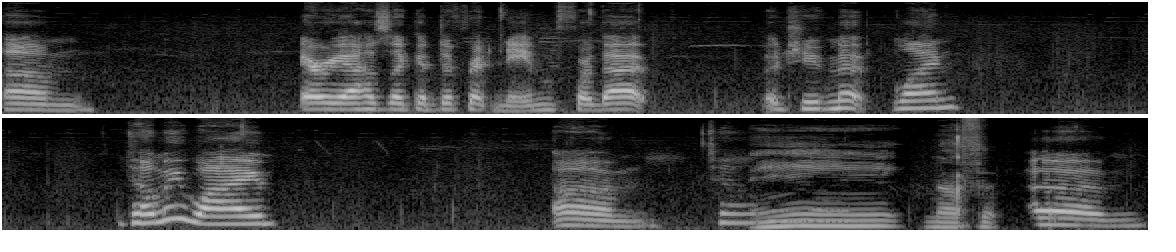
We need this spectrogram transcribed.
um area has like a different name for that achievement line. Tell me why. Um. Tell me nothing. um.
